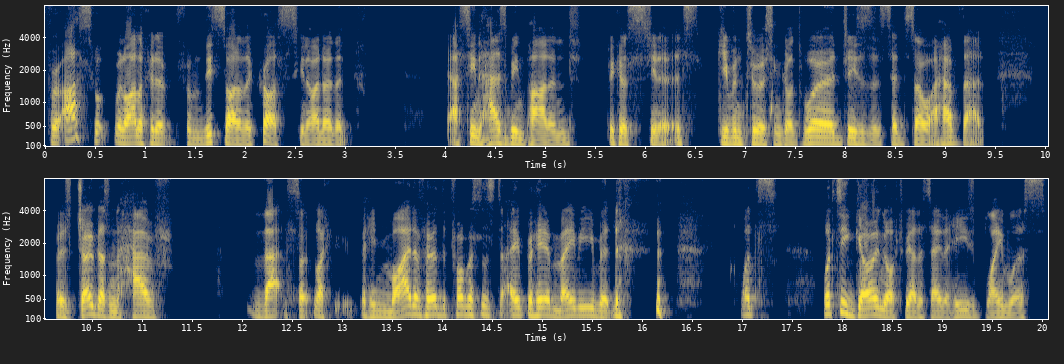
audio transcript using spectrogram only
for us, when I look at it from this side of the cross, you know, I know that our sin has been pardoned because, you know, it's given to us in God's word. Jesus has said so. I have that. Whereas Job doesn't have that so like he might have heard the promises to Abraham, maybe, but what's what's he going off to be able to say that he's blameless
